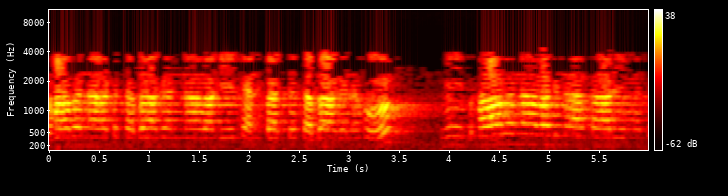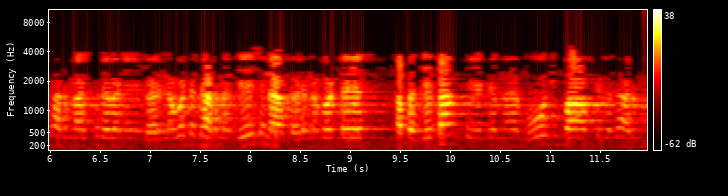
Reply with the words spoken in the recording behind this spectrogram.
භාවනාවට තබා ගන්නා වගේ තන්පත් තබාගෙන හෝ මේ භාවනා වඩන ආකාරයෙන් ධර්ම ශ්‍රවණය කරනකොට ධර්ම දේශනා කරනකොට අප දෙපක්ෂයටම බෝධිපාක්ෂික ධර්ම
